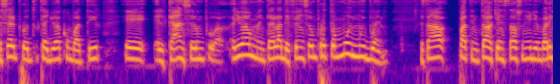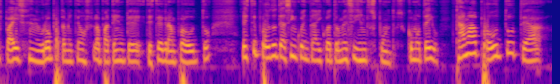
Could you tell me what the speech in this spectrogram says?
Es el producto que ayuda a combatir eh, el cáncer, ayuda a aumentar la defensa. Un producto muy, muy bueno. Está patentado aquí en Estados Unidos y en varios países. En Europa también tenemos la patente de este gran producto. Este producto te da 54.600 puntos. Como te digo, cada producto te da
